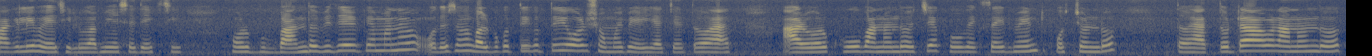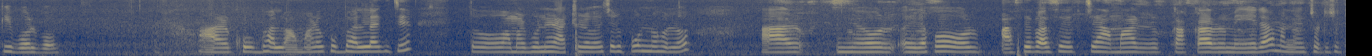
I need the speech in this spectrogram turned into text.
পাগলি হয়েছিল। আমি এসে দেখছি ওর বান্ধবীদেরকে মানে ওদের সঙ্গে গল্প করতে করতেই ওর সময় পেরিয়ে যাচ্ছে। তো আর ওর খুব আনন্দ হচ্ছে, খুব এক্সাইটমেন্ট প্রচণ্ড। তো এতটা ওর আনন্দ, কি বলব? আর খুব ভালো, আমারও খুব ভালো লাগছে। তো আমার বোনের আঠেরো বছর পূর্ণ হলো। আর ওর, এই দেখো, ওর আশেপাশে হচ্ছে আমার কাকার মেয়েরা মানে ছোট ছোট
